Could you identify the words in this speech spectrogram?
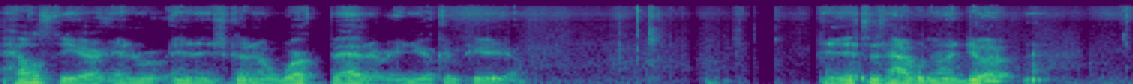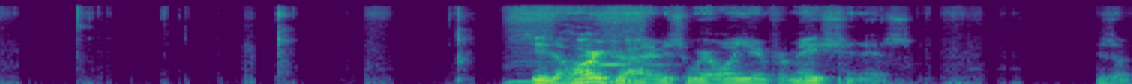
healthier and, and it's going to work better in your computer. And this is how we're going to do it. See, the hard drive is where all your information is. There's a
